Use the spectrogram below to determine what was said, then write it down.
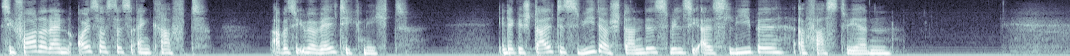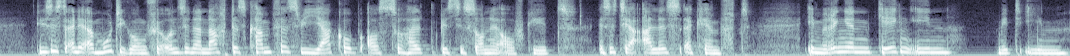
Sie fordert ein Äußerstes ein Kraft aber sie überwältigt nicht. In der Gestalt des Widerstandes will sie als Liebe erfasst werden. Dies ist eine Ermutigung für uns in der Nacht des Kampfes, wie Jakob auszuhalten, bis die Sonne aufgeht. Es ist ja alles erkämpft. Im Ringen gegen ihn, mit ihm.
